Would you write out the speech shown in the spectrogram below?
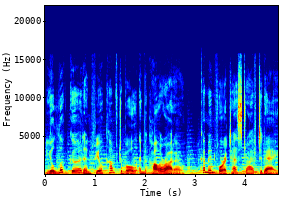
You'll look good and feel comfortable in the Colorado. Come in for a test drive today.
